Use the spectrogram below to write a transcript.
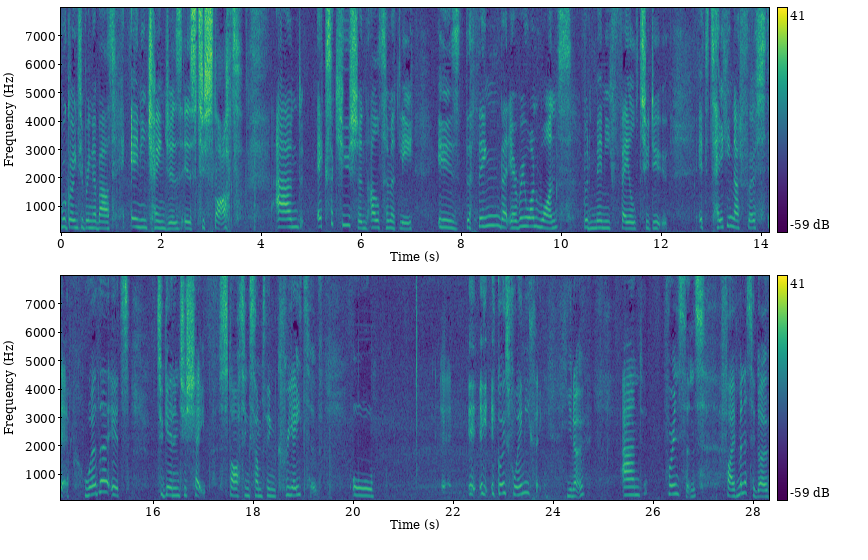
we're going to bring about any changes is to start. And execution ultimately is the thing that everyone wants but many fail to do it's taking that first step, whether it's to get into shape, starting something creative, or it, it, it goes for anything, you know? And for instance, five minutes ago,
